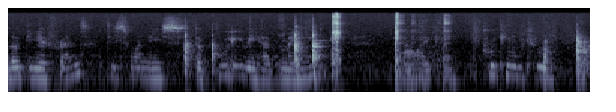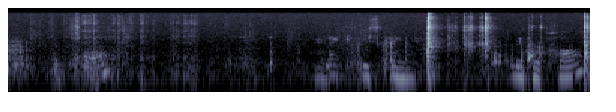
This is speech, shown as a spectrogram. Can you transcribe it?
Hello dear friends, this one is the coulis we have made. Now I can put into the pot. I like this kind of little pot.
